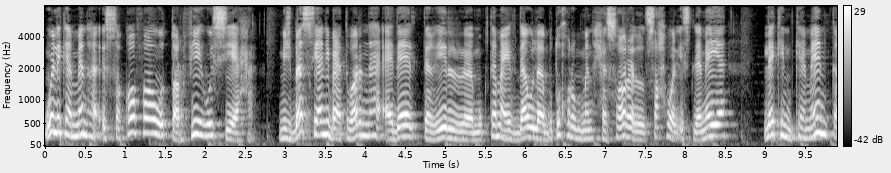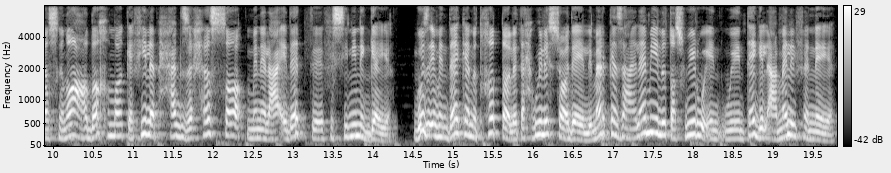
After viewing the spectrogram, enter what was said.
واللي كان منها الثقافة والترفيه والسياحة. مش بس يعني باعتبار انها أداة تغيير مجتمعي في دولة بتخرج من حصار الصحوة الإسلامية لكن كمان كصناعة ضخمة كفيلة بحجز حصة من العائدات في السنين الجاية. جزء من ده كانت خطة لتحويل السعودية لمركز عالمي لتصوير وإنتاج الأعمال الفنية.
